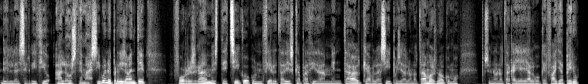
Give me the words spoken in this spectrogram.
del servicio a los demás. Y bueno, precisamente Forrest Gump, este chico con cierta discapacidad mental, que habla así, pues ya lo notamos, ¿no? Como pues uno nota que hay algo que falla, pero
